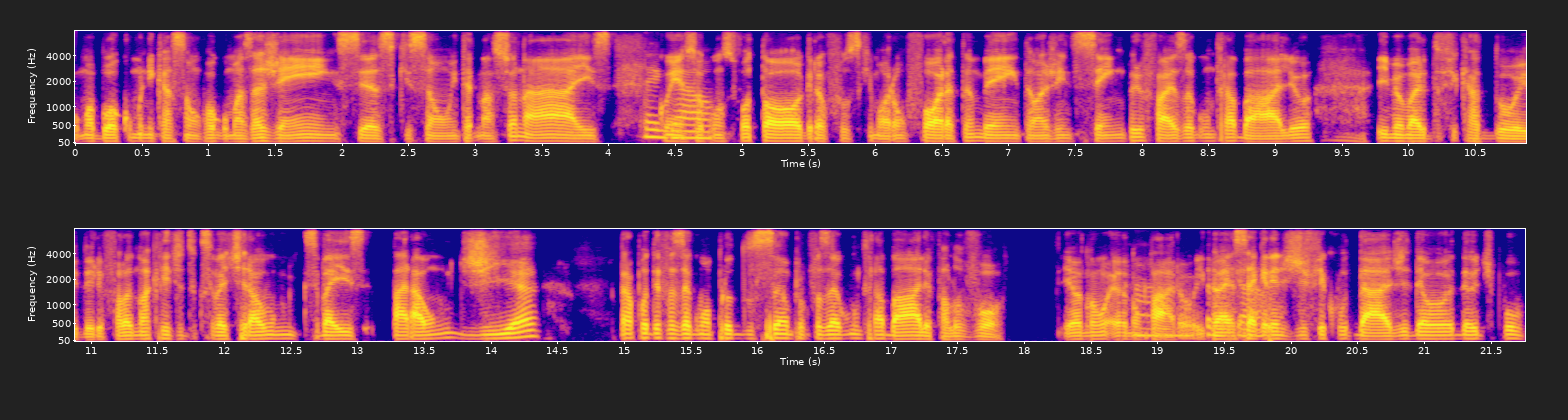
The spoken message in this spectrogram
uma boa comunicação com algumas agências que são internacionais, Legal. conheço alguns fotógrafos que moram fora também, então a gente sempre faz algum trabalho e meu marido fica doido. Ele fala: não acredito que você vai tirar um, que você vai parar um dia para poder fazer alguma produção, para fazer algum trabalho. Eu falo, vou. Eu não, eu não ah, paro. Então, legal. essa é a grande dificuldade de eu, de eu, tipo,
